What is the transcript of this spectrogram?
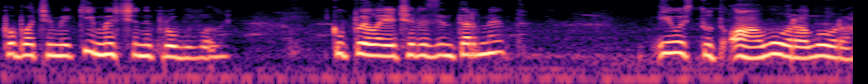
Побачимо, який ми ще не пробували. Купила я через інтернет. І ось тут, а, лора, лора.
